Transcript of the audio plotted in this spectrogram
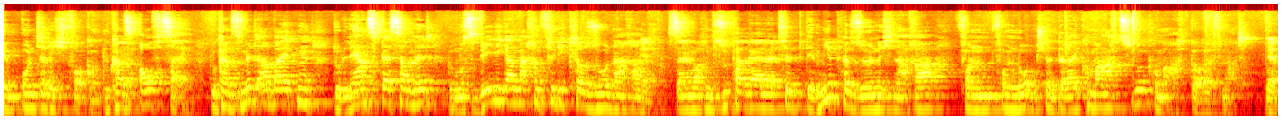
im Unterricht vorkommt. Du kannst aufzeigen, du kannst mitarbeiten, du lernst besser mit, du musst weniger machen für die Klausur nachher. Ja. Das ist einfach ein super geiler Tipp, der mir persönlich nachher von, vom Notenschnitt 3,8 zu 0,8 geholfen hat. Ja,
